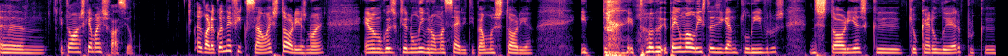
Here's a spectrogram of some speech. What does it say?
Um, então acho que é mais fácil. Agora, quando é ficção, é histórias, não é? É a mesma coisa que ter um livro ou uma série, tipo, é uma história. E, e, todo, e tenho uma lista gigante de livros, de histórias que, que eu quero ler, porque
